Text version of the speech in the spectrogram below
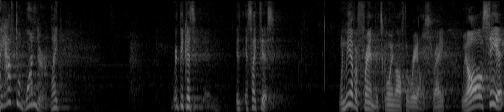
I have to wonder, like, right? because it's like this. When we have a friend that's going off the rails, right? We all see it.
